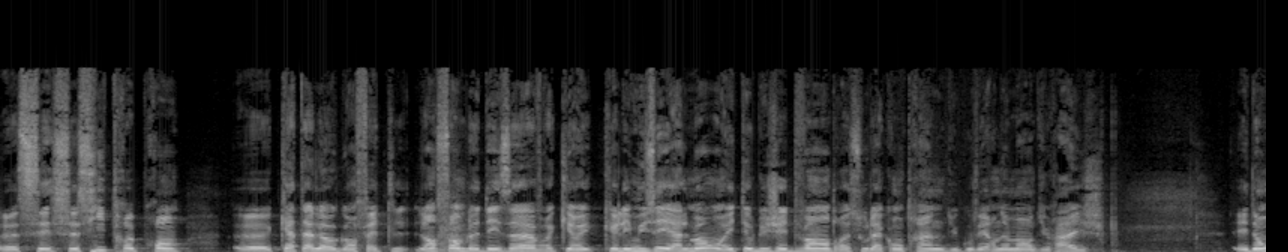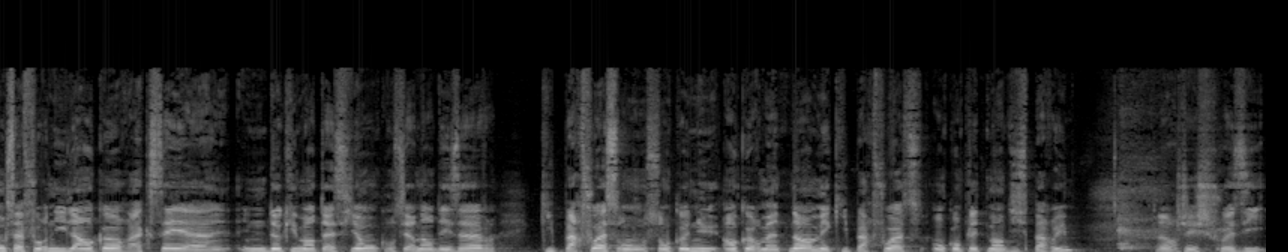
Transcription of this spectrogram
euh, ce site reprend, euh, catalogue en fait l'ensemble des œuvres que les musées allemands ont été obligés de vendre sous la contrainte du gouvernement du Reich. Et donc, ça fournit là encore accès à une documentation concernant des œuvres qui parfois sont, connus encore maintenant, mais qui parfois ont complètement disparu. Alors j'ai choisi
